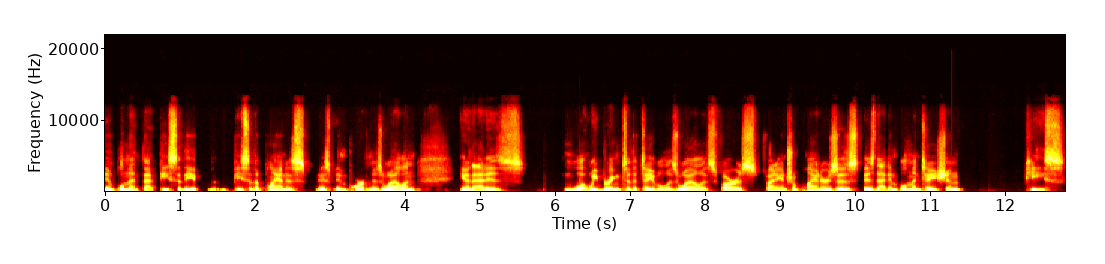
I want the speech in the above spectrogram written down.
implement that piece of the piece of the plan is is important as well and you know that is what we bring to the table as well as far as financial planners is is that implementation piece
